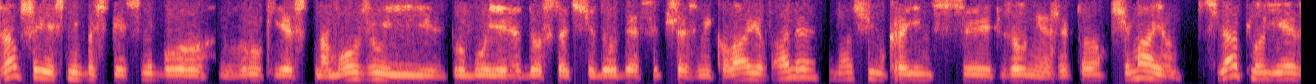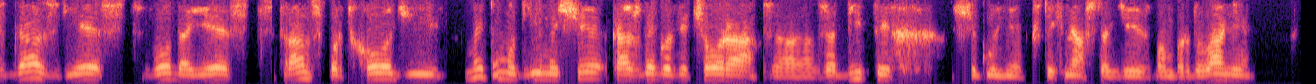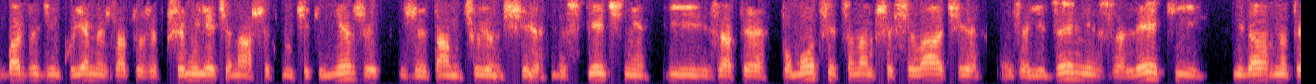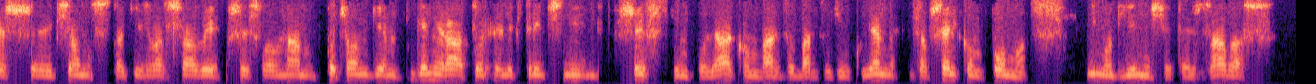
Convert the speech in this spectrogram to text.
Zawsze jest niebezpiecznie, bo wróg jest na morzu i próbuje dostać się do Odesy przez Mikołajów, ale nasi ukraińscy żołnierze to trzymają. Światło jest, gaz jest, woda jest, transport chodzi. My to modlimy się każdego wieczora za zabitych, szczególnie w tych miastach, gdzie jest bombardowanie. Bardzo dziękujemy za to, że przyjmujecie naszych uciekinierzy, że tam czują się bezpiecznie i za te pomocy, co nam przesyłacie, za jedzenie, za leki. Niedawno też e, ksiądz taki z Warszawy przysłał nam pociągiem generator elektryczny. Wszystkim Polakom bardzo, bardzo dziękujemy za wszelką pomoc i modlimy się też za Was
